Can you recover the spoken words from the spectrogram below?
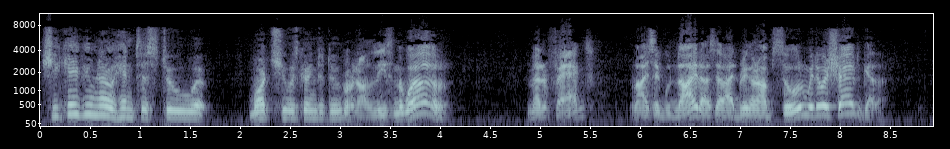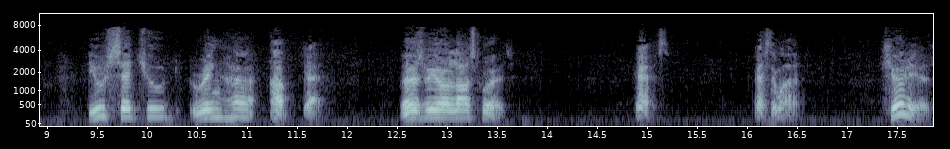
She gave you no hint as to uh, what she was going to do? Well, not the least in the world. Matter of fact, When I said good night, I said I'd bring her up soon. We'd do a show together. You said you'd ring her up. Yes. Those were your last words. Yes. Yes, they were. Curious.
